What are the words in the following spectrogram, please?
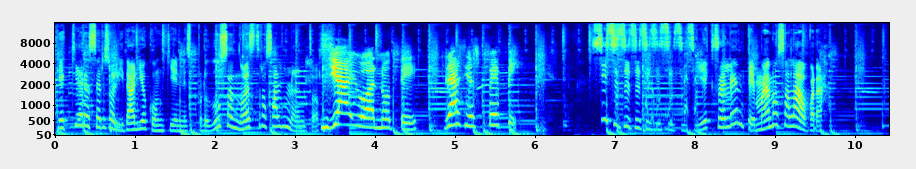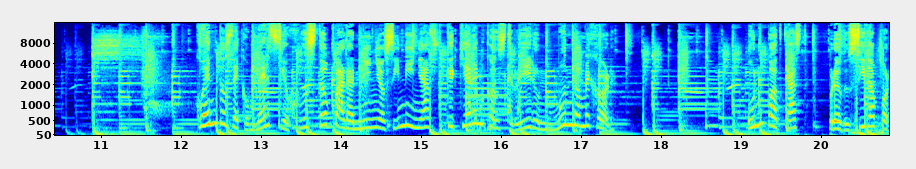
que quieres ser solidario con quienes producen nuestros alimentos. Ya lo anoté. Gracias, Pepe. Sí, sí, sí, sí, sí, sí, sí, sí. Excelente. Manos a la obra. Cuentos de comercio justo para niños y niñas que quieren construir un mundo mejor. Un podcast producido por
